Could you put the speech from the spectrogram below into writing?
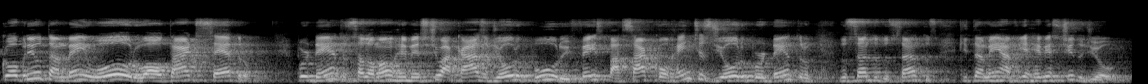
Cobriu também o ouro o altar de cedro. Por dentro, Salomão revestiu a casa de ouro puro e fez passar correntes de ouro por dentro do Santo dos Santos, que também havia revestido de ouro.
